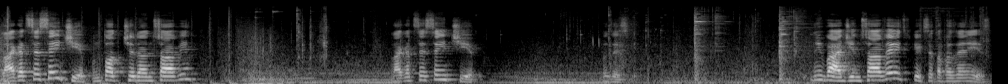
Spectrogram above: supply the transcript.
Larga de ser sem tipo. Não tô tirando chave. Larga de ser sem tipo. Vou fazer isso aqui. Não invadindo sua vez? Por que, que você tá fazendo isso?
